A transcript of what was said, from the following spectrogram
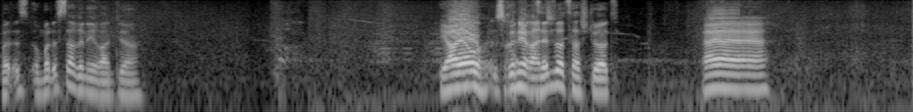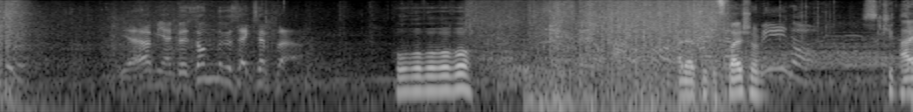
Was ist, und was ist da René Rand, ja? Ja, ja, ist René Rand. Sensor zerstört. Ja, ja, ja, ja. Wir haben hier ein besonderes Exemplar. Wo, wo, wo, wo, wo? Alter, Typ 2 schon. Das geht da ab,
